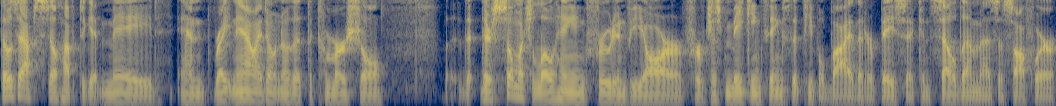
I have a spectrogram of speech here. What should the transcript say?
those apps still have to get made, and right now I don't know that the commercial. There's so much low hanging fruit in VR for just making things that people buy that are basic and sell them as a software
